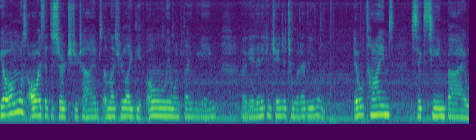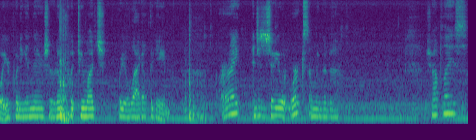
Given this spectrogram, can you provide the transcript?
you almost always have to search two times unless you're like the only one playing the game. Okay, then you can change it to whatever you want. It will times 16 by what you're putting in there, so don't put too much or you'll lag out the game. Alright, and just to show you what works, I'm gonna go to shop place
